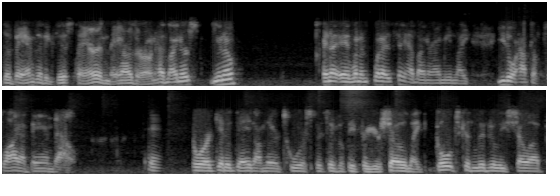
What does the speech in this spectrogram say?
the bands that exist there, and they are their own headliners. You know. And, I, and when I, when I say headliner, I mean like you don't have to fly a band out and, or get a date on their tour specifically for your show. Like Gulch could literally show up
